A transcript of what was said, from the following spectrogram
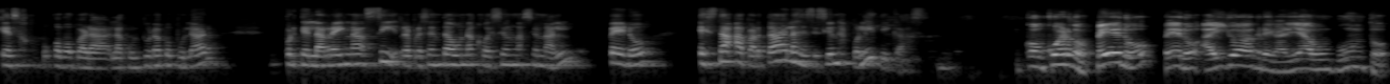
que es como para la cultura popular, porque la reina sí representa una cohesión nacional, pero está apartada de las decisiones políticas. Concuerdo, pero, pero ahí yo agregaría un punto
